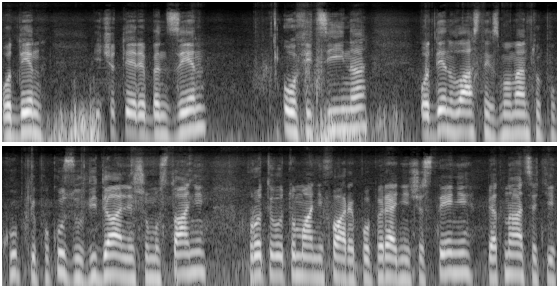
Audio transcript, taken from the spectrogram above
1,4 бензин. Офіційна. Один власник з моменту покупки по кузу в ідеальнішому стані. Противотуманні фари по передній частині. 15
